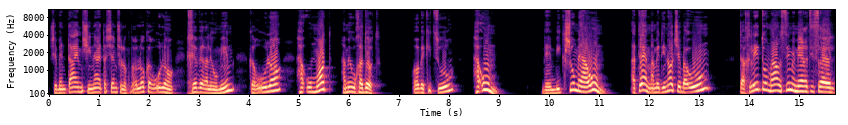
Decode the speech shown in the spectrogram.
שבינתיים שינה את השם שלו, כבר לא קראו לו חבר הלאומים, קראו לו האומות המאוחדות, או בקיצור, האו"ם. והם ביקשו מהאו"ם, אתם, המדינות שבאו"ם, תחליטו מה עושים עם ארץ ישראל.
